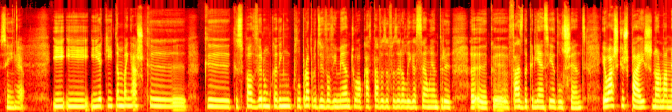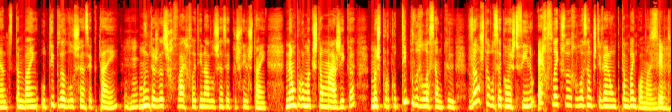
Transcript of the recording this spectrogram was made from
sim. É. E, e, aqui também acho que, que, que se pode ver um bocadinho pelo próprio desenvolvimento. Ao bocado estavas a fazer a ligação entre a, a- que- fase da criança e adolescente. Eu acho que os pais, normalmente, também, o tipo de adolescência que têm, muitas vezes vai refletir na adolescência que os filhos têm. Não por uma questão mágica, mas porque o tipo de relação que vão estabelecer com este filho é reflexo da relação que estiveram também com a mãe. Certo.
